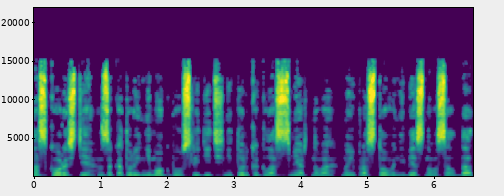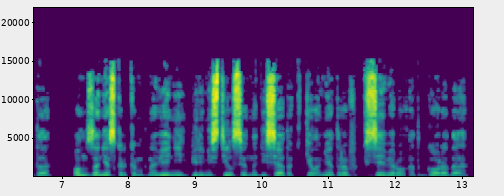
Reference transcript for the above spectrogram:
На скорости, за которой не мог бы уследить не только глаз смертного, но и простого небесного солдата, он за несколько мгновений переместился на десяток километров к северу от города.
